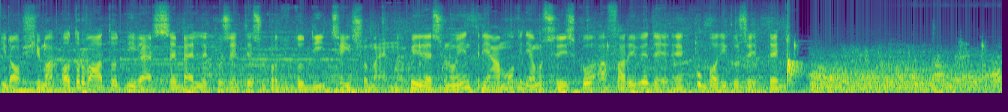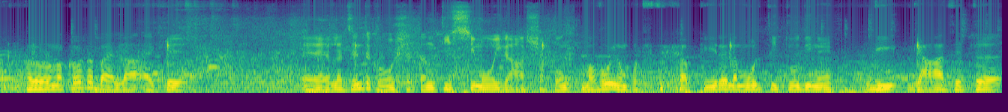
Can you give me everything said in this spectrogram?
Hiroshima ho trovato diverse belle cosette soprattutto di Chainsaw Man. Quindi adesso noi entriamo vediamo se riesco a farvi vedere un po' di cosette. Allora una cosa bella è che eh, la gente conosce tantissimo i gashapon ma voi non potete capire la moltitudine di gadget.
